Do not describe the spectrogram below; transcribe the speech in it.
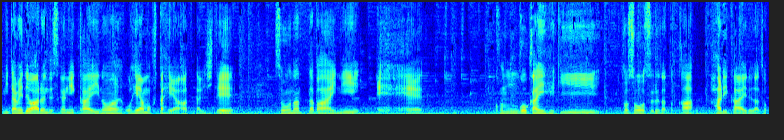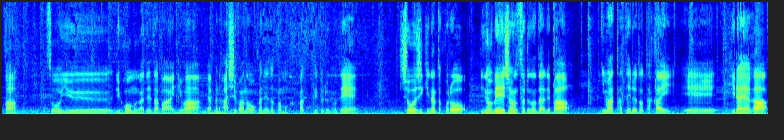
見た目ではあるんですが2階のお部屋も2部屋あったりしてそうなった場合に、えー、今後外壁塗装するだとか張り替えるだとかそういうリフォームが出た場合にはやっぱり足場のお金とかもかかってくるので正直なところリノベーションするのであれば今建てると高い、えー、平屋が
